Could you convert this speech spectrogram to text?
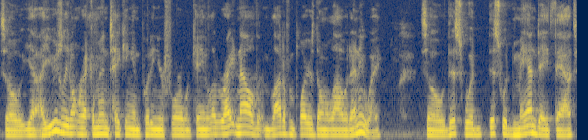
So yeah, I usually don't recommend taking and putting your 401k. In. Right now, a lot of employers don't allow it anyway. So this would this would mandate that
